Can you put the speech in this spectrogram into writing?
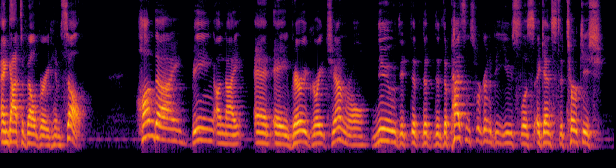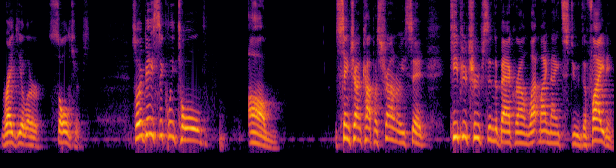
and got to Belgrade himself. Hunyadi, being a knight and a very great general, knew that the, the, the, the peasants were going to be useless against the Turkish regular soldiers. So he basically told um, St. John Capistrano, he said, Keep your troops in the background. Let my knights do the fighting.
